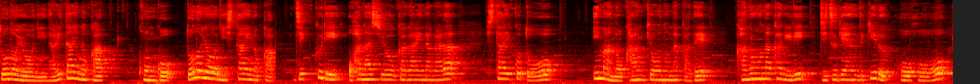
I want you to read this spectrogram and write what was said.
どのようになりたいのか今後どのようにしたいのかじっくりお話を伺いながらしたいことを今の環境の中で可能な限り実現できる方法を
